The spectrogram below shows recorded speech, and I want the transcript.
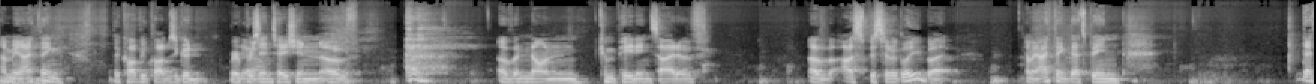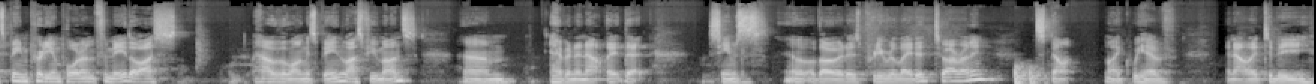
I mean, I think the coffee club's a good representation yeah. of of a non-competing side of of us specifically, but I mean, I think that's been that's been pretty important for me the last however long it's been, last few months. Um, having an outlet that seems, although it is pretty related to our running, it's not like we have an outlet to be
